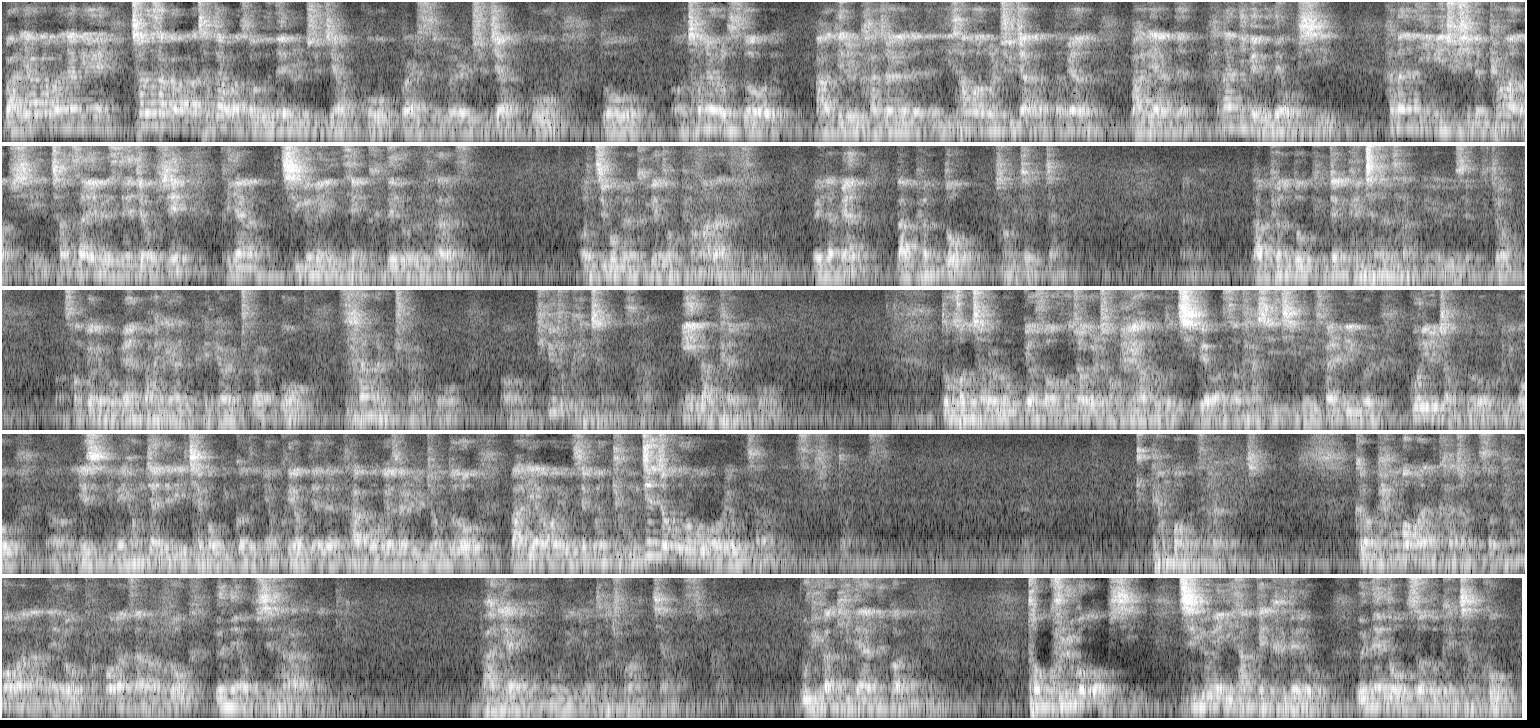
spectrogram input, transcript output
마리아가 만약에 천사가 찾아와서 은혜를 주지 않고 말씀을 주지 않고 또 어, 처녀로서 아기를 가져야 되는 이 상황을 주지 않았다면 마리아는 하나님의 은혜 없이 하나님이 주시는 평안 없이 천사의 메시지 없이 그냥 지금의 인생 그대로를 살았습니다. 어찌 보면 그게 더 평안한 인생으로. 왜냐면 남편도 정해져 있잖아. 남편도 굉장히 괜찮은 사람이에요, 요셉. 그죠? 어, 성경에 보면 마리아를 배려할 줄 알고 사랑할 줄 알고 어, 비교적 괜찮은 사람이 남편이고 또 거처를 옮겨서 호적을 정리하고도 집에 와서 다시 집을 살림을 꾸릴 정도로 그리고 어, 예수님의 형제들이 제법 있거든요. 그 형제들 다 먹여 살릴 정도로 마리아와 요셉은 경제적으로 어려운 사실도 아니었어요. 평범한 사람이었지만 그런 평범한 가정에서 평범한 아내로 평범한 사람으로 은혜 없이 살아가는 게 마리아에게는 오히려 더 좋았지 않았을까? 우리가 기대하는 거 아니에요? 더 굴곡 없이 지금의 이 상태 그대로 은혜도 없어도 괜찮고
